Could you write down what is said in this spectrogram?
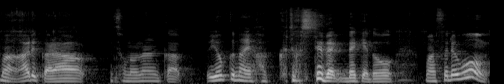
まああるからそのなんか良くないハックとしてだ けど、まあ、それを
